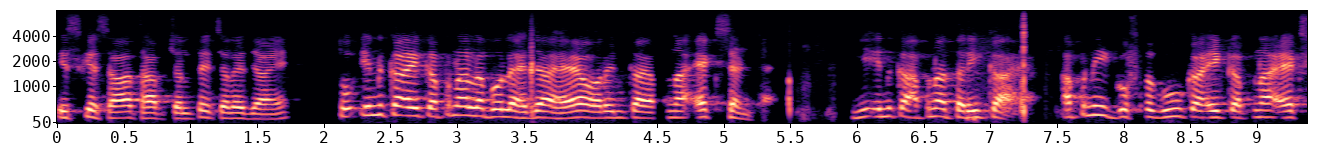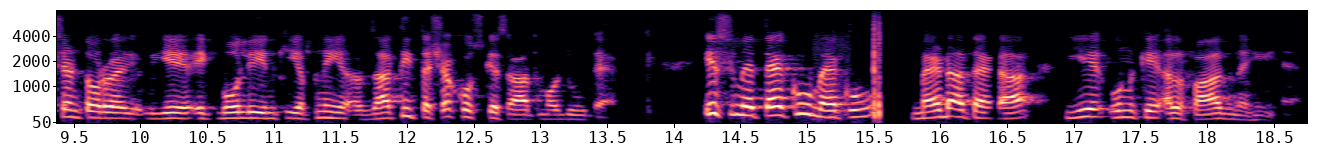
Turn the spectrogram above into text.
اس کے ساتھ آپ چلتے چلے جائیں تو ان کا ایک اپنا لب و لہجہ ہے اور ان کا اپنا ایکسنٹ ہے۔ یہ ان کا اپنا طریقہ ہے۔ اپنی گفتگو کا ایک اپنا ایکسنٹ اور یہ ایک بولی ان کی اپنی ذاتی تشخص کے ساتھ موجود ہے۔ اس میں تیکو میکو، میڈا تیڈا، یہ ان کے الفاظ نہیں ہیں۔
